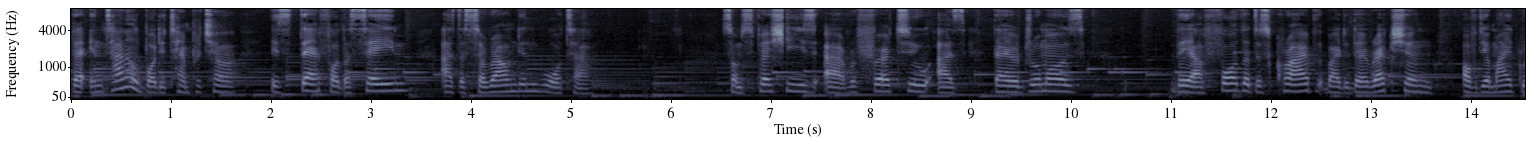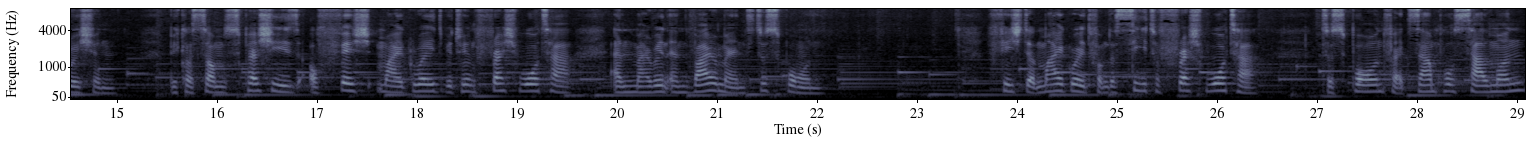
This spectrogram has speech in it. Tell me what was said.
Their internal body temperature is therefore the same as the surrounding water. Some species are referred to as diadromous they are further described by the direction of their migration because some species of fish migrate between freshwater and marine environments to spawn. Fish that migrate from the sea to freshwater to spawn, for example, salmon,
